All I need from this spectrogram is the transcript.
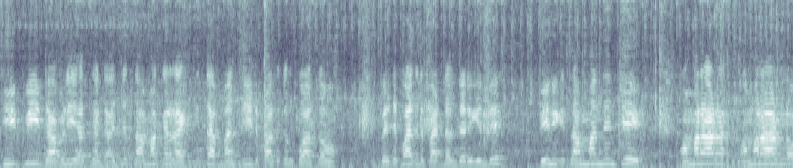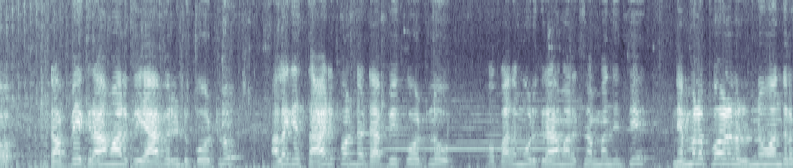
సిపిడబ్ల్యూఎస్ అంటే అంటే సమగ్ర రక్షిత మంచినీటి పథకం కోసం ప్రతిపాదన పెట్టడం జరిగింది. దీనికి సంబంధించి కొమరాడ కొమరాడలో డెబ్బై గ్రామాలకు యాభై రెండు కోట్లు అలాగే తాడికొండ డెబ్బై కోట్లు పదమూడు గ్రామాలకు సంబంధించి నిమ్మలపాడు రెండు వందల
